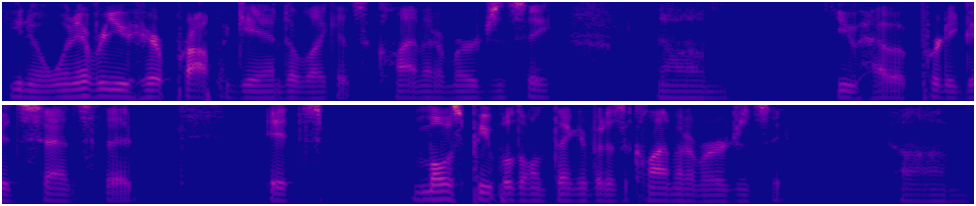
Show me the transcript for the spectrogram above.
you know, whenever you hear propaganda like it's a climate emergency, um, you have a pretty good sense that it's most people don't think of it as a climate emergency. Um,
